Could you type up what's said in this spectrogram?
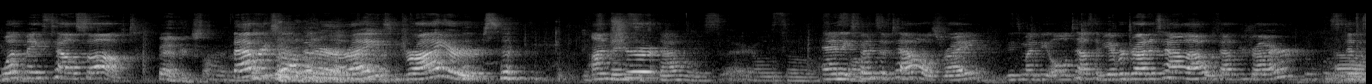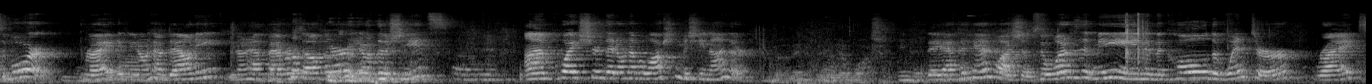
What makes towels soft? Fabric softener. Fabric softener, right? Dryers. I'm Expensive sure- Towels are also. And expensive towels, right? These might be old towels. Have you ever dried a towel out without your dryer? Stiff as a board, right? If you don't have Downy, you don't have fabric softener, you don't have those sheets. I'm quite sure they don't have a washing machine either. They, have to hand wash them. So what does it mean in the cold of winter, right?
